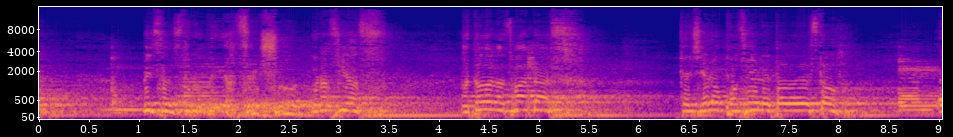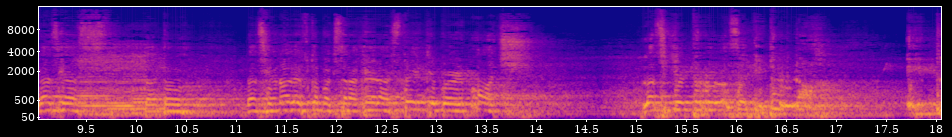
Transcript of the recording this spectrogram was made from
Gracias a todas las bandas que hicieron posible todo esto. Gracias, tanto nacionales como extranjeras. Thank you very much. La siguiente rola se titula Y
